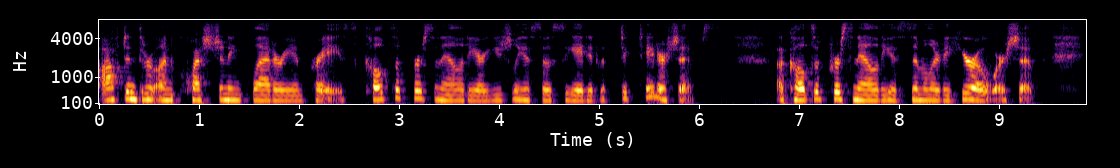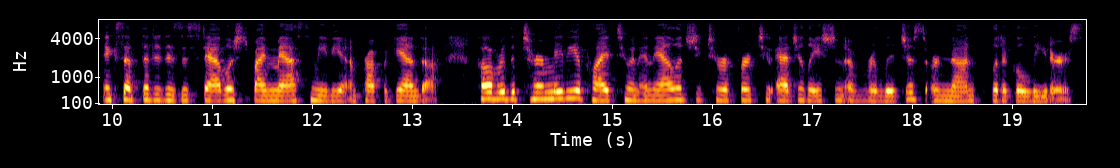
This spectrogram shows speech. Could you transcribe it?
often through unquestioning flattery and praise. Cults of personality are usually associated with dictatorships, a cult of personality is similar to hero worship, except that it is established by mass media and propaganda. However, the term may be applied to an analogy to refer to adulation of religious or non political leaders.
